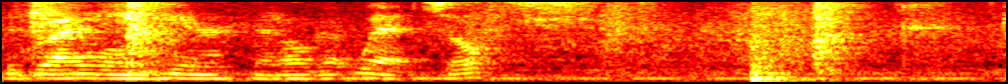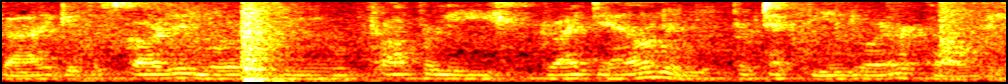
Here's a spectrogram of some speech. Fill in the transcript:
the drywall here that all got wet. So it's got to get discarded in order to properly dry down and protect the indoor air quality.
